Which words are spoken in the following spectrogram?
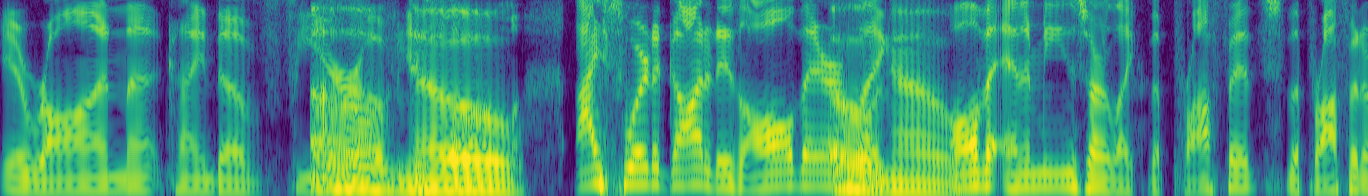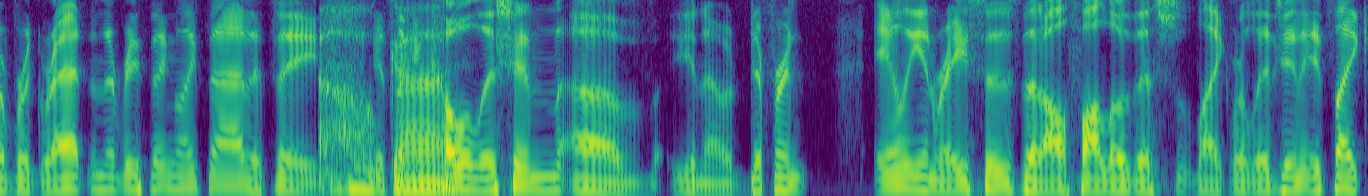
Iran kind of fear Oh of Islam. I swear to God, it is all there. Oh like no! all the enemies are like the prophets, the prophet of regret, and everything like that. It's a oh it's God. like a coalition of you know different alien races that all follow this like religion. It's like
